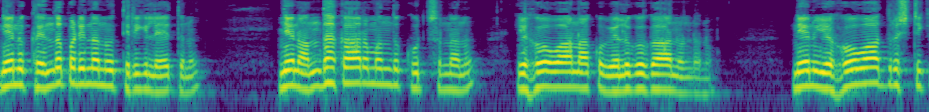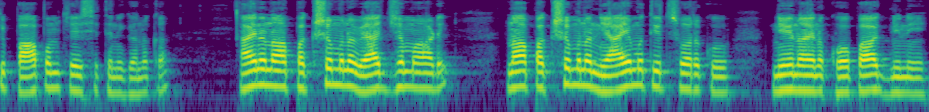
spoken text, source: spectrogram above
నేను క్రిందపడినను తిరిగి లేతును. నేను అంధకారమందు కూర్చున్నాను. యహోవా నాకు వెలుగుగా నుండను నేను యహోవా దృష్టికి పాపం చేసి తిని గనుక ఆయన నా పక్షమున వ్యాజ్యమాడి నా పక్షమున న్యాయము తీర్చు వరకు నేను ఆయన కోపాగ్నిని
